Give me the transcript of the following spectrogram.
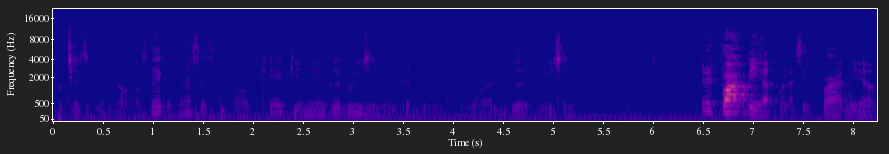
participate in North Las Vegas." And I said, "Okay, give me a good reason." And he couldn't give me not one good reason. And it fired me up. When I said fired me up,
